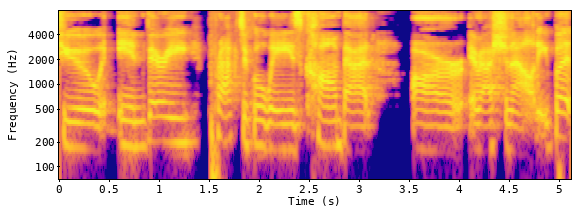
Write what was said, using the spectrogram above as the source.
to, in very practical ways, combat our irrationality. But,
